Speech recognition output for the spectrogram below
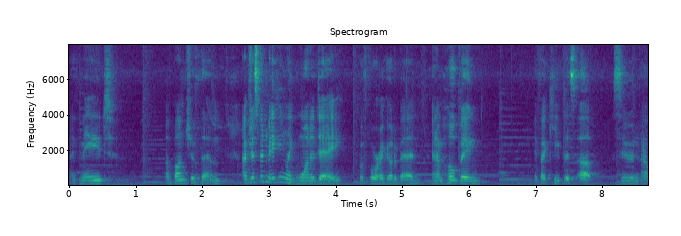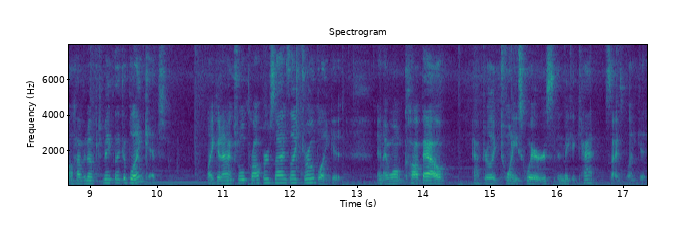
I've made a bunch of them. I've just been making like one a day before I go to bed, and I'm hoping if I keep this up soon, I'll have enough to make like a blanket, like an actual proper size like throw blanket, and I won't cop out after like 20 squares and make a cat size blanket.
